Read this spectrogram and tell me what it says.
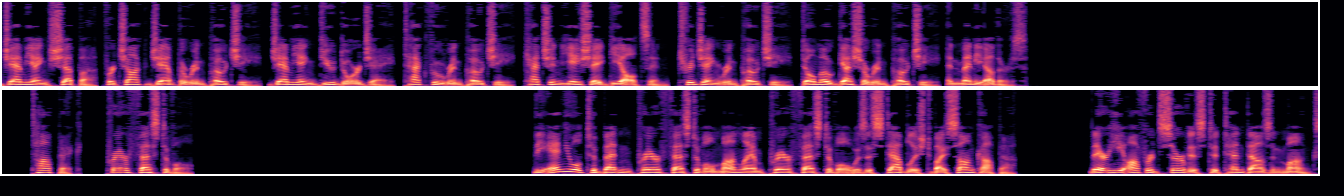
Jamyang Shepa, Furchak Jampa Rinpoche, Jamyang Du Dorje, Takfu Rinpoche, Kachin Yeshe Gyaltsen, Trijang Rinpoche, Domo Geshe Rinpoche, and many others. Prayer festival The annual Tibetan prayer festival Monlam Prayer Festival was established by Tsongkhapa. There he offered service to 10,000 monks.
